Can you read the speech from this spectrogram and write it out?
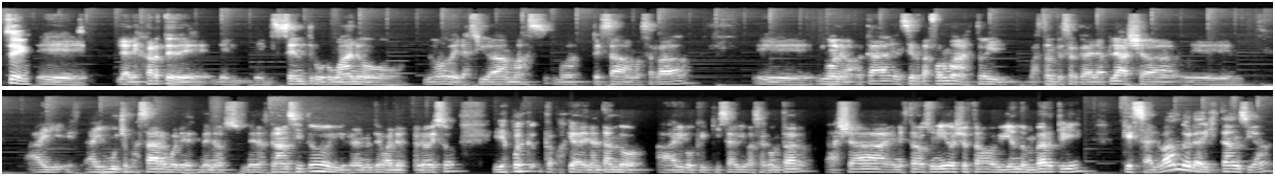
sí. Eh, el alejarte del centro urbano, ¿no? de la ciudad más, pesada, más cerrada. Eh, y bueno, acá en cierta forma estoy bastante cerca de la playa, eh, hay, hay muchos más árboles, menos, menos tránsito y realmente valoro eso. Y después, capaz que adelantando a algo que quizá ibas a contar, allá en Estados Unidos yo estaba viviendo en Berkeley, que salvando la distancia,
